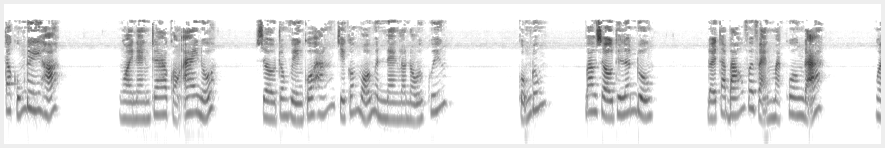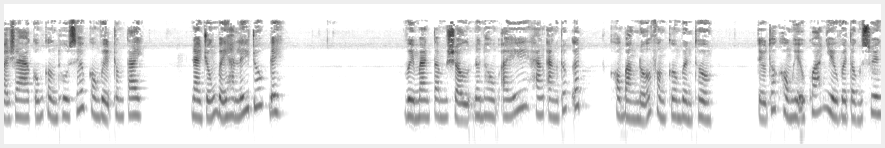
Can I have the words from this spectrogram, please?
Ta cũng đi hả? Ngoài nàng ra còn ai nữa? Giờ trong viện của hắn chỉ có mỗi mình nàng là nội quyến. Cũng đúng. Bao giờ thì lên đường? Đợi ta báo với vạn mặt quân đã. Ngoài ra cũng cần thu xếp công việc trong tay. Nàng chuẩn bị hành lý trước đi. Vì mang tâm sự nên hôm ấy hắn ăn rất ít, không bằng nửa phần cơm bình thường. Tiểu thất không hiểu quá nhiều về Tần Xuyên,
